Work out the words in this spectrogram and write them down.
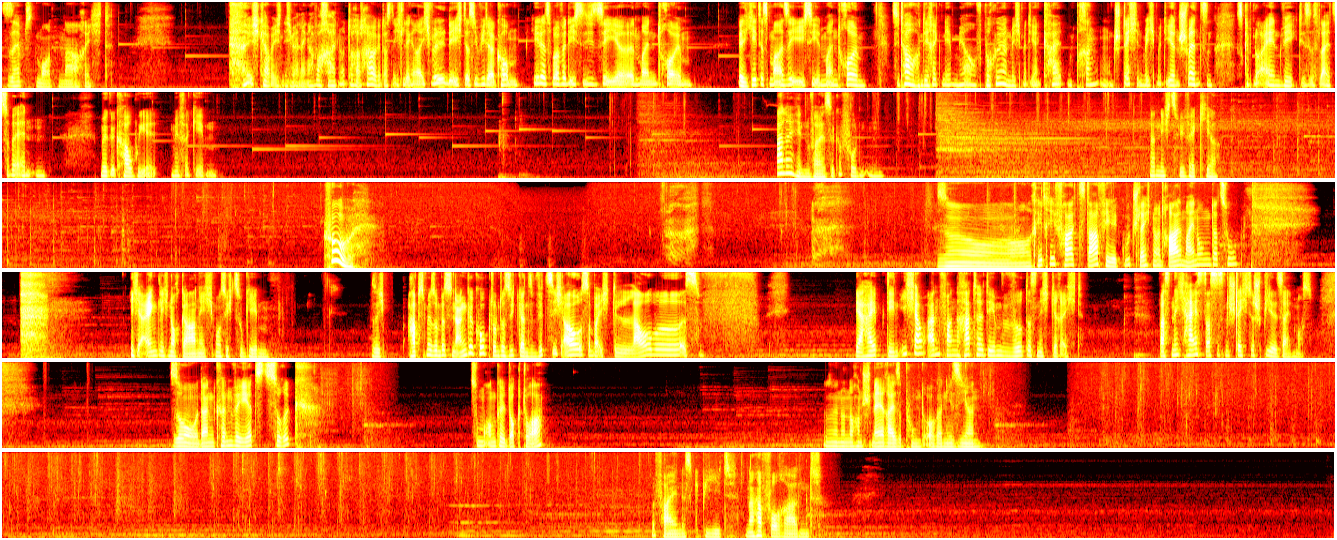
Selbstmordnachricht. Ich kann mich nicht mehr länger wach halten und ertrage das nicht länger. Ich will nicht, dass sie wiederkommen. Jedes Mal, wenn ich sie sehe in meinen Träumen. Äh, jedes Mal sehe ich sie in meinen Träumen. Sie tauchen direkt neben mir auf, berühren mich mit ihren kalten Pranken und stechen mich mit ihren Schwänzen. Es gibt nur einen Weg, dieses Leid zu beenden. Möge Kawi mir vergeben. Alle Hinweise gefunden. Dann nichts wie weg hier. Puh. So, Retri fragt Starfield. Gut, schlecht, neutral, Meinungen dazu? Ich eigentlich noch gar nicht, muss ich zugeben. Also ich habe es mir so ein bisschen angeguckt und das sieht ganz witzig aus, aber ich glaube, es der Hype, den ich am Anfang hatte, dem wird es nicht gerecht. Was nicht heißt, dass es ein schlechtes Spiel sein muss. So, dann können wir jetzt zurück zum Onkel Doktor. Müssen wir nur noch einen Schnellreisepunkt organisieren. Befallenes Gebiet. Na, hervorragend.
